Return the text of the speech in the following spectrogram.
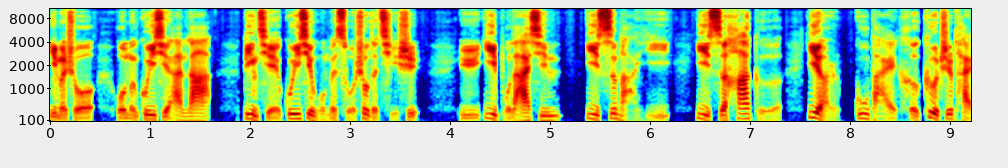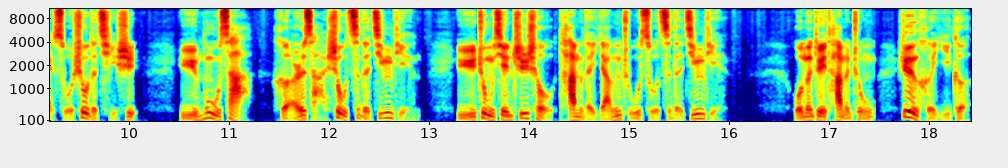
你们说，我们归信安拉，并且归信我们所受的启示，与易卜拉欣、易斯玛仪、易斯哈格、叶尔孤白和各支派所受的启示，与穆萨和尔撒受赐的经典，与众仙之受他们的养主所赐的经典。我们对他们中任何一个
